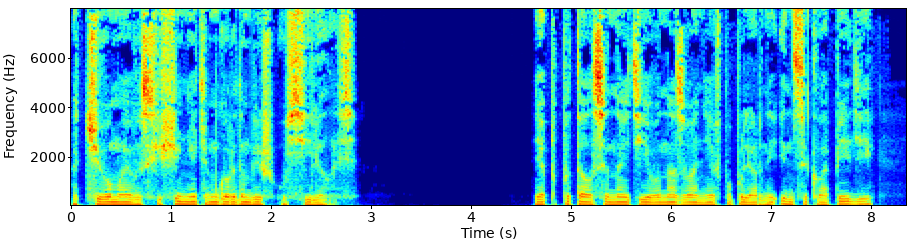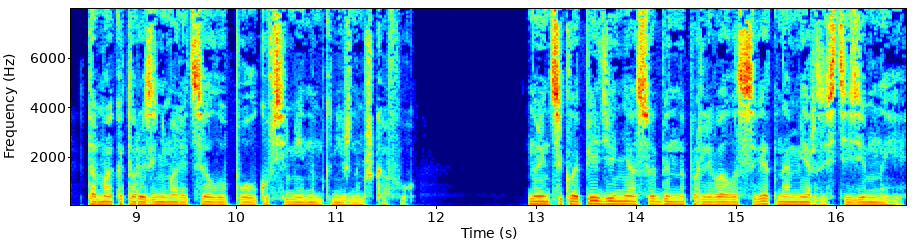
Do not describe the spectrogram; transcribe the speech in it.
Отчего мое восхищение этим городом лишь усилилось. Я попытался найти его название в популярной энциклопедии, тома которые занимали целую полку в семейном книжном шкафу. Но энциклопедия не особенно проливала свет на мерзости земные.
